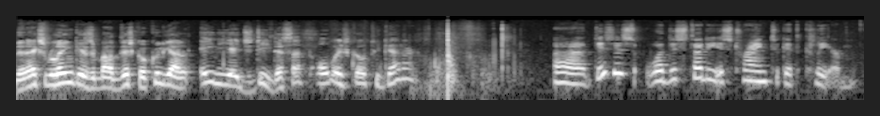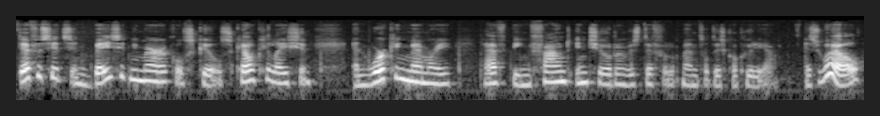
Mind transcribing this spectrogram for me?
The next link is about dyscalculia and ADHD. Does that always go together? Uh, this is what this study is trying to get clear. Deficits in basic numerical skills, calculation, and working memory have been found in children with developmental dyscalculia, as well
